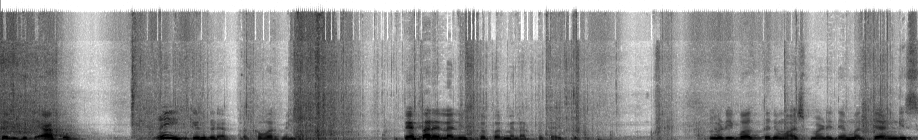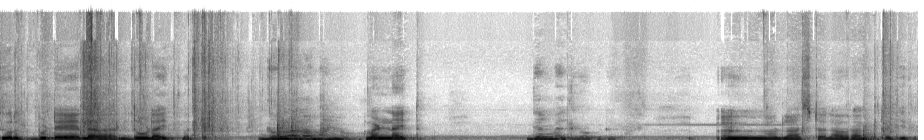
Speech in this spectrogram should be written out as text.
ತೆಗೆದ್ಬಿಟ್ಟೆ. ಹಾಕು. ಏಯ್ ಕೆಳಗಡೆ ಹಾಕ್ಬೇಕು ಕವರ್ ಮೇಲೆ ಪೇಪರೆಲ್ಲ ಎಲ್ಲ ನ್ಯೂಸ್ ಪೇಪರ್ ಮೇಲೆ ಹಾಕ್ಬೇಕಾಯ್ತು. ನೋಡಿ ಇವಾಗ ತಾನೇ ವಾಶ್ ಮಾಡಿದೆ ಮತ್ತೆ ಹಂಗೆ ಸುರಿದ್ಬಿಟ್ಟೆ ಎಲ್ಲ ಧೂಳಾಯ್ತು ಮತ್ತೆ. ಮಣ್ಣು? ಮಣ್ಣಾಯ್ತು. ಹ್ಞೂ ನೋಡಿ ಲಾಸ್ಟಲ್ಲಿ ಅವ್ರು ಹಾಕಿರೋದು ಇದು.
